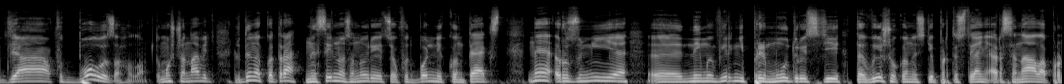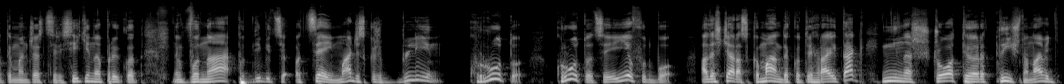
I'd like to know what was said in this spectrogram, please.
для футболу загалом, тому що навіть людина, котра не сильно занурюється у футбольний контекст, не розуміє е, неймовірні премудрості та вишуканості протистоянь Арсенала проти Манчестер Сіті, наприклад, вона подивиться оцей матч і скаже: Блін, круто, круто, це і є футбол. Але ще раз, команди, котрі грають так, ні на що теоретично навіть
